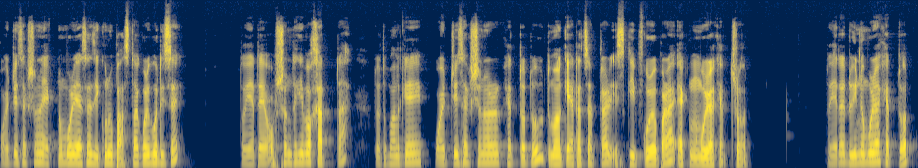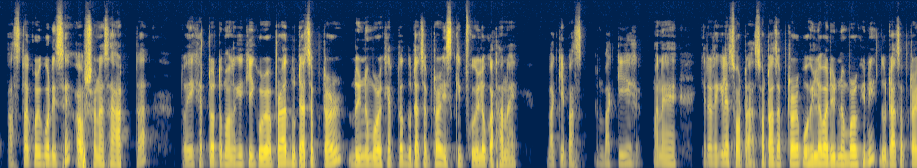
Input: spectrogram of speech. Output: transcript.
পঁয়ত্ৰিছ ছেকশ্যনৰ এক নম্বৰী আছে যিকোনো পাঁচটা কৰিব দিছে। তো ইয়াতে অপশ্যন থাকিব সাতটা। তো তোমালোকে পঁয়ত্ৰিছ ছেকশ্যনৰ ক্ষেত্ৰতো তোমালোকে এটা চেপ্টাৰ স্কিপ কৰিব পাৰা এক নম্বৰীয়া ক্ষেত্ৰত। তো ইয়াতে দুই নম্বৰীয়া ক্ষেত্ৰত পাঁচটা কৰিব দিছে অপশ্যন আছে সাতটা তো এই ক্ষেত্ৰত তোমালোকে কি কৰিব পাৰা দুটা চেপ্টাৰ দুই নম্বৰৰ ক্ষেত্ৰত দুটা চেপ্টাৰ স্কিপ কৰিলেও কথা নাই। বাকী পাঁচ বাকী মানে কেইটা থাকিলে ছটা ছটা চেপ্টাৰ পঢ়ি ল'বা দুই নম্বৰখিনি দুটা চেপ্টাৰ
